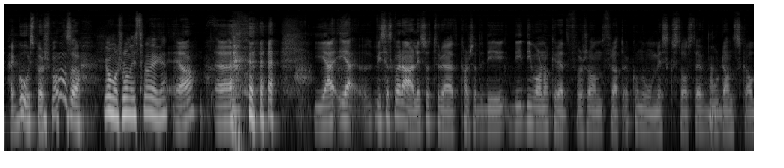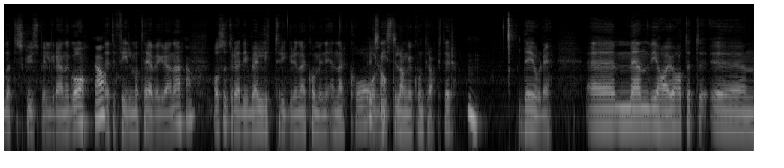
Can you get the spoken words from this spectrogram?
Det er gode spørsmål, altså. Gammel journalist fra VG. Ja. Uh, jeg, jeg, hvis jeg skal være ærlig, så tror jeg kanskje de, de, de var nok redd for sånn fra et økonomisk ståsted Hvordan skal dette skuespillgreiene gå? Ja. Dette film- og TV-greiene. Ja. Og så tror jeg de ble litt tryggere når jeg kom inn i NRK og viste lange kontrakter. Mm. Det gjorde de. Uh, men vi har jo hatt et eh,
